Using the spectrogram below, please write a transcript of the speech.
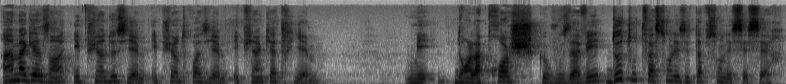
un magasin, et puis un deuxième, et puis un troisième, et puis un quatrième mais dans l'approche que vous avez, de toute façon, les étapes sont nécessaires.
